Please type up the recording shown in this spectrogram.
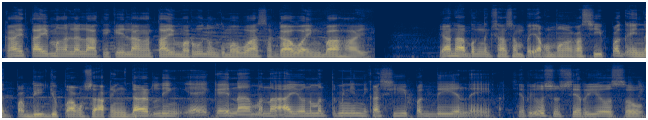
kahit tayo mga lalaki, kailangan tayo marunong gumawa sa gawaing bahay. Yan, habang nagsasampay ako mga kasipag, ay nagpa-video pa ako sa aking darling. Eh, kaya naman na ayaw naman tumingin ni kasipag diyan eh. Seryoso, seryoso.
